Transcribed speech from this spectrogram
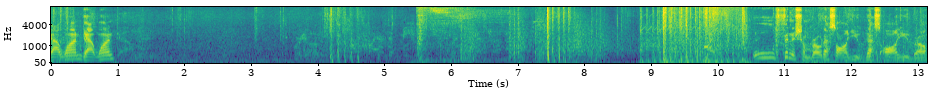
Got one, got one. Ooh, finish him, bro. That's all you. That's all you, bro.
